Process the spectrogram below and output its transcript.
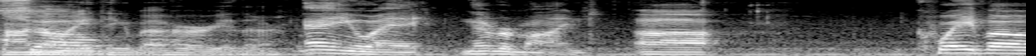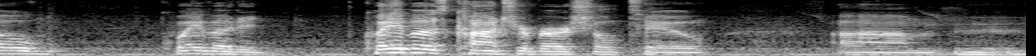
I don't so, know anything about her either. Anyway, never mind. Uh, Quavo, Quavo did. Quavo's controversial too. Um, Hmm.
